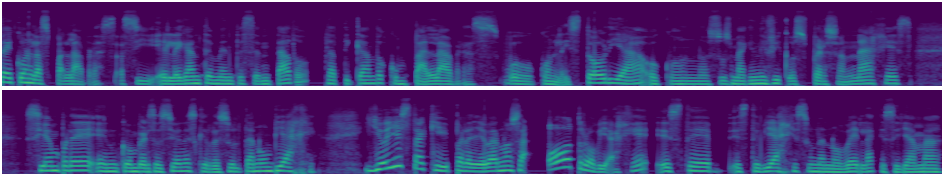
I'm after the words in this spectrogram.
fe con las palabras, así elegantemente sentado, platicando con palabras, o con la historia, o con sus magníficos personajes, siempre en conversaciones que resultan un viaje. Y hoy está aquí para llevarnos a otro viaje. Este, este viaje es una novela que se llama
